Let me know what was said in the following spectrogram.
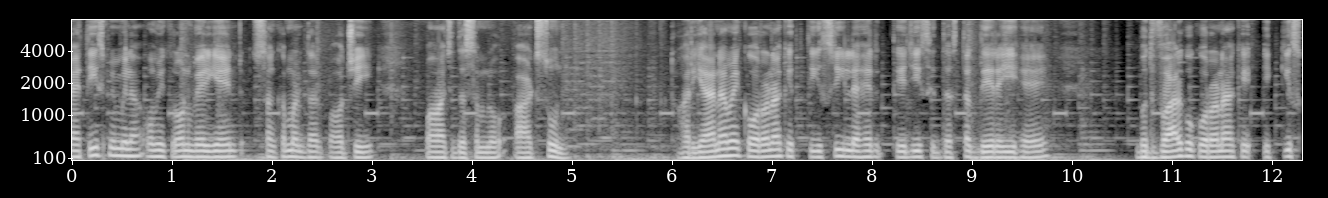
पैंतीस में मिला ओमिक्रॉन वेरिएंट, संक्रमण दर पहुँची पाँच दशमलव आठ शून्य। तो हरियाणा में कोरोना की तीसरी लहर तेज़ी से दस्तक दे रही है। बुधवार को कोरोना के इक्कीस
